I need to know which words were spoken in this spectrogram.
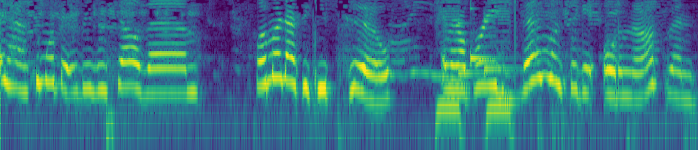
and have some more babies and sell them. Well, I might actually keep two, and then I'll breed them once they get old enough. And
